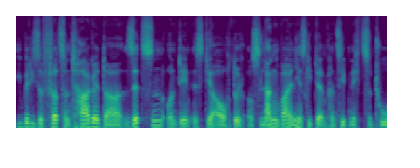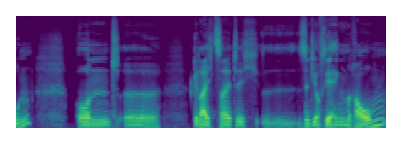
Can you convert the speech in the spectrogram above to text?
über diese 14 Tage da sitzen und denen ist ja auch durchaus langweilig. Es gibt ja im Prinzip nichts zu tun und äh, gleichzeitig äh, sind die auf sehr engem Raum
